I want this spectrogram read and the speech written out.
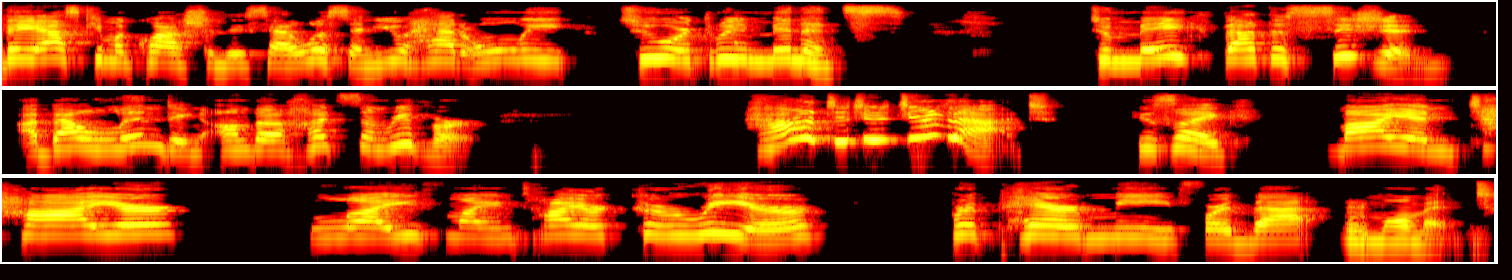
they asked him a question. They said, listen, you had only two or three minutes to make that decision about landing on the Hudson River. How did you do that? He's like, my entire life, my entire career prepared me for that mm. moment.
